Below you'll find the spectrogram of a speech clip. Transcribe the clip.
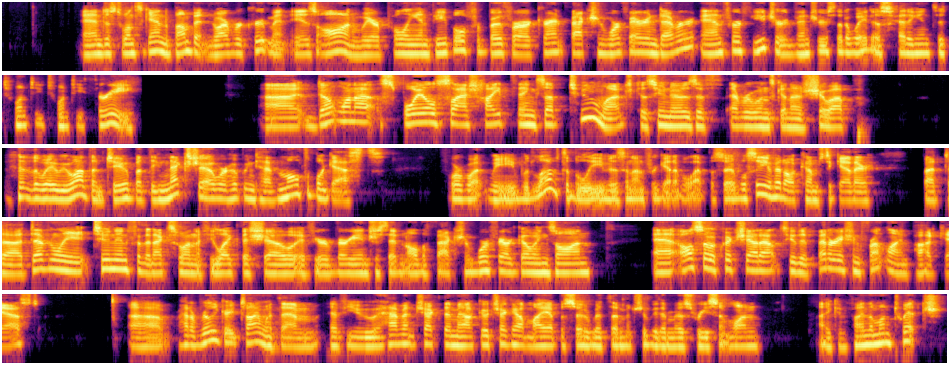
And just once again to bump it, Noir recruitment is on. We are pulling in people for both for our current faction warfare endeavor and for future adventures that await us heading into 2023. Uh, don't want to spoil slash hype things up too much because who knows if everyone's going to show up the way we want them to. But the next show, we're hoping to have multiple guests for what we would love to believe is an unforgettable episode. We'll see if it all comes together. But uh, definitely tune in for the next one if you like this show, if you're very interested in all the faction warfare goings on. Uh, also, a quick shout out to the Federation Frontline podcast. Uh, had a really great time with them. If you haven't checked them out, go check out my episode with them. It should be their most recent one. Uh, you can find them on Twitch.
